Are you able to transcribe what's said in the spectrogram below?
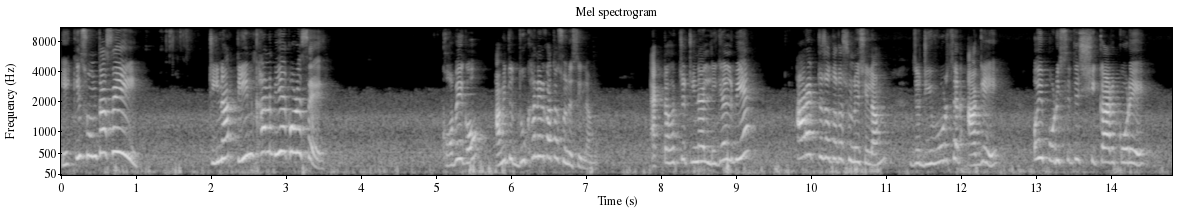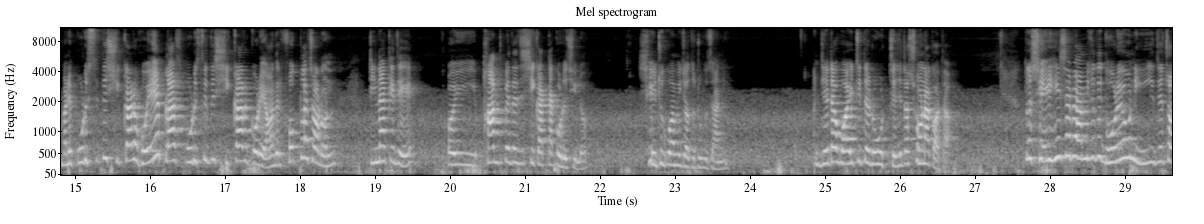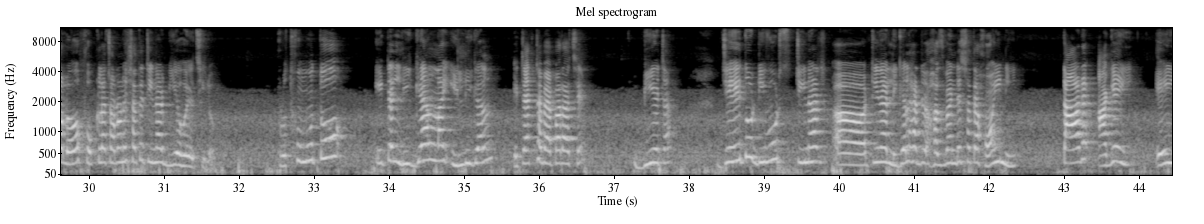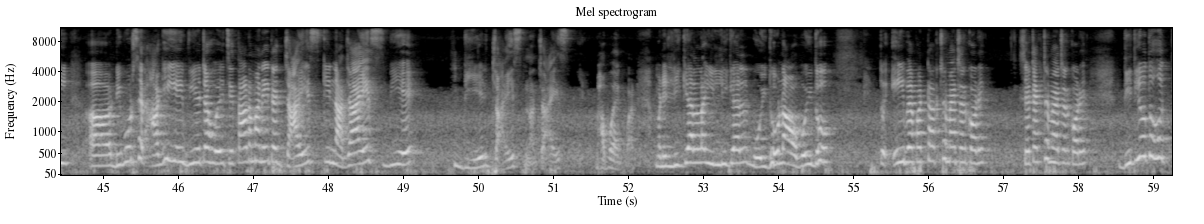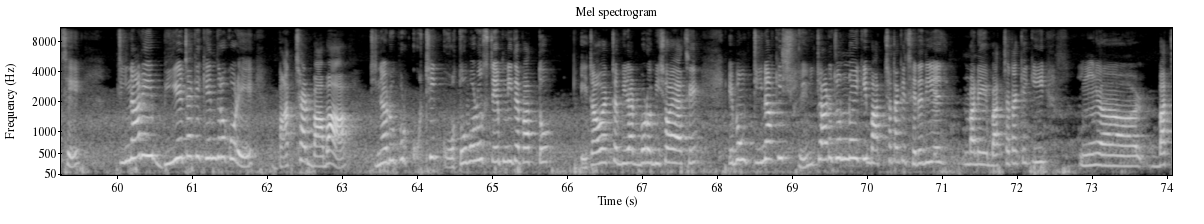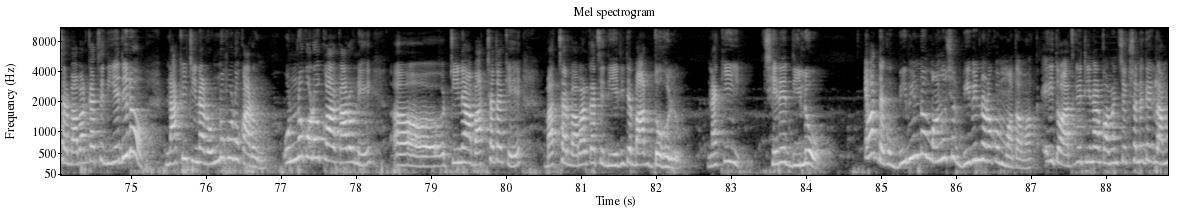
এ কি শুনতাছি? টিনা তিনখান বিয়ে করেছে। কবে গো? আমি তো দুখানের কথা শুনেছিলাম। একটা হচ্ছে টিনার লিগ্যাল বিয়ে আর একটা যতটা শুনেছিলাম যে ডিভোর্সের আগে ওই পরিস্থিতির শিকার করে মানে পরিস্থিতির শিকার হয়ে প্লাস পরিস্থিতির শিকার করে আমাদের ফোকলাচরণ টিনাকে যে ওই ফাঁদ পেতে যে শিকারটা করেছিল, সেইটুকু আমি যতটুকু জানি। যেটা ওয়াইটিতে রটছে, যেটা শোনা কথা। তো সেই হিসেবে আমি যদি ধরেও নিই যে চলো ফোকলাচরণের সাথে টিনার বিয়ে হয়েছিল, প্রথমত এটা লিগ্যাল না ইলিগ্যাল এটা একটা ব্যাপার আছে বিয়েটা। যেহেতু ডিভোর্স টিনার টিনার লিগ্যাল হাজব্যান্ডের সাথে হয়নি, তার আগেই এই ডিভোর্সের আগেই এই বিয়েটা হয়েছে, তার মানে এটা জায়েজ কি না জায়েজ বিয়ে? বিয়ের জায়েজ না জায়েজ ভাবো একবার। মানে লিগ্যাল না ইলিগ্যাল বৈধ না অবৈধ, তো এই ব্যাপারটা একটা ম্যাটার করে। সেটা একটা ম্যাটার করে। দ্বিতীয়ত হচ্ছে, টিনার এই বিয়েটাকে কেন্দ্র করে বাচ্চার বাবা টিনার উপর ঠিক কত বড় স্টেপ নিতে পারত, এটাও একটা বিরাট বড় বিষয় আছে। এবং টিনা কি সেইটার জন্যই কি বাচ্চাটাকে ছেড়ে দিয়ে মানে বাচ্চাটাকে কি বাচ্চার বাবার কাছে দিয়ে দিল? নাকি টিনার অন্য কোনো কারণ? অন্য কোনো কারণে টিনা বাচ্চাটাকে বাচ্চার বাবার কাছে দিয়ে দিতে বাধ্য হলো? নাকি ছেড়ে দিল? এবার দেখো, বিভিন্ন মানুষের বিভিন্ন রকম মতামত। এই তো আজকে টিনার কমেন্ট সেকশনে দেখলাম,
